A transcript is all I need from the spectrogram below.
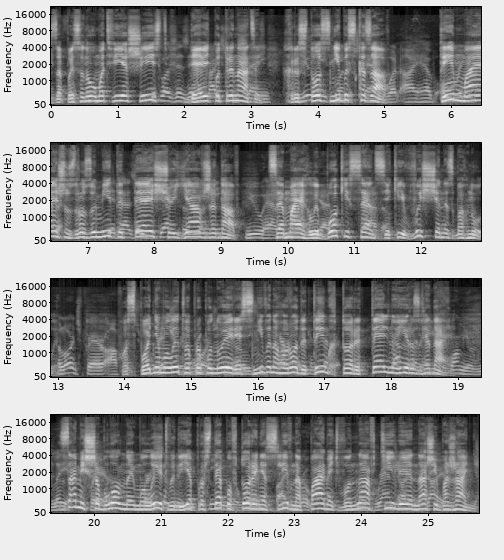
записано у Матфія 6, 9 по 13. Христос ніби сказав: Ти маєш зрозуміти те, що я вже дав. Це має глибокий сенс, який ви ще не збагнули. Господня молитва пропонує рясні винагороди тим, хто ретельно її розглядає. Замість шаблонної молитви, де є просте повторення слів на пам'ять, вона втілює наші бажання.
